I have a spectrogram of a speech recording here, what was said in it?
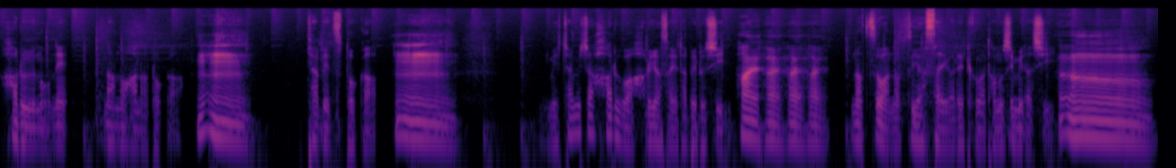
春のね、菜の花とか、うんキャベツとか、うん。めちゃめちゃ春は春野菜食べるし、はいはいはいはい。夏は夏野菜が出てくるのが楽しみだし、うん。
